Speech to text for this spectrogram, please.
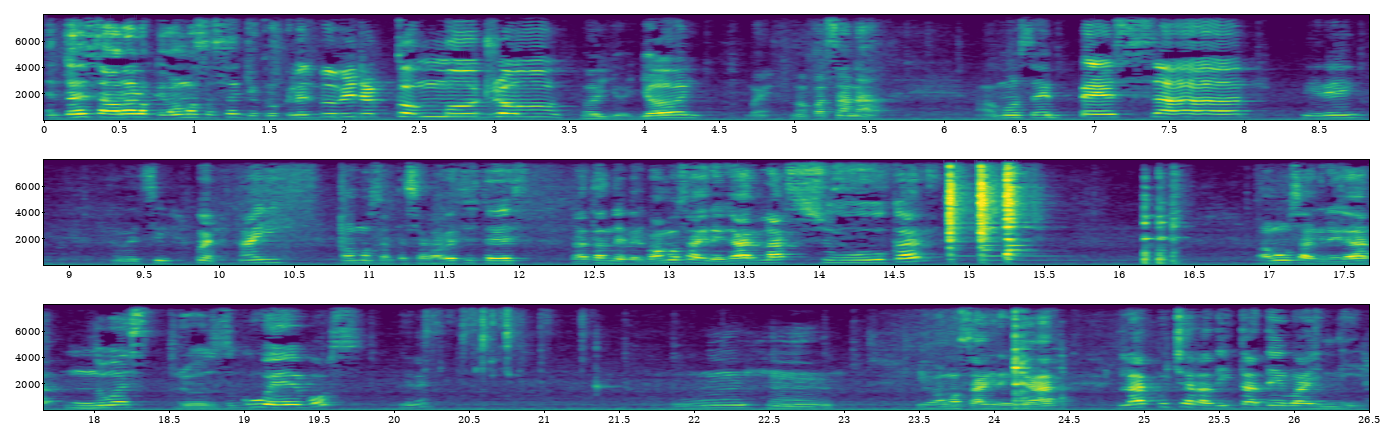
Entonces ahora lo que vamos a hacer, yo creo que les voy a ir como Ay, ay, ay. Bueno, no pasa nada. Vamos a empezar. Miren, a ver si... Bueno, ahí vamos a empezar. A ver si ustedes tratan de ver. Vamos a agregar el azúcar. Vamos a agregar nuestros huevos. Miren. Y vamos a agregar la cucharadita de vainilla.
